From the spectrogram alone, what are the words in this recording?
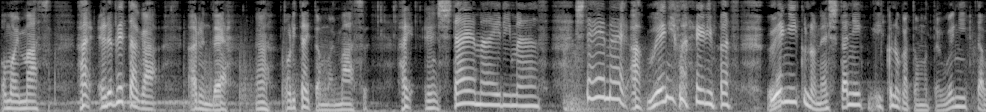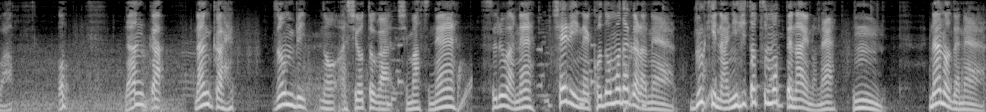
思います。はい、エレベーターがあるんで、うん、降りたいと思います。はい、え下へ参ります。下へ参、あ、上に参ります。上に行くのね、下に行くのかと思ったら上に行ったわ。お、なんか、なんか、ゾンビの足音がしますね。するわね。シェリーね、子供だからね、武器何一つ持ってないのね。うん。なのでね、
